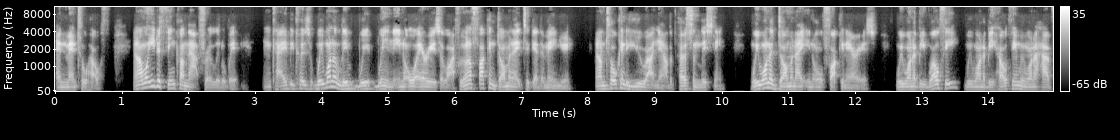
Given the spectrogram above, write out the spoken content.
and mental health? And I want you to think on that for a little bit, okay? Because we want to live, win in all areas of life. We want to fucking dominate together, me and you. And I'm talking to you right now, the person listening. We want to dominate in all fucking areas. We want to be wealthy, we want to be healthy, and we want to have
